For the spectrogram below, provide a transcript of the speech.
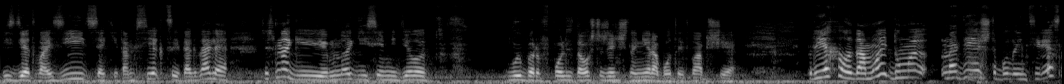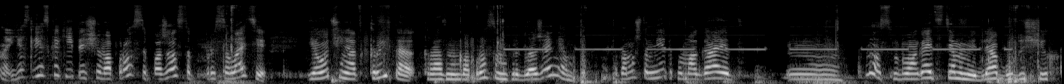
везде отвозить, всякие там секции и так далее. То есть многие, многие семьи делают выбор в пользу того, что женщина не работает вообще. Приехала домой, думаю, надеюсь, что было интересно. Если есть какие-то еще вопросы, пожалуйста, присылайте. Я очень открыта к разным вопросам и предложениям, потому что мне это помогает, ну, помогает с темами для будущих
